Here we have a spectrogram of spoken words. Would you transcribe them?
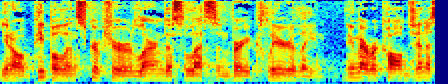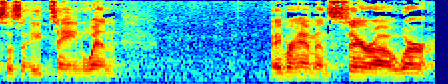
You know, people in Scripture learn this lesson very clearly. You may recall Genesis 18 when Abraham and Sarah were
